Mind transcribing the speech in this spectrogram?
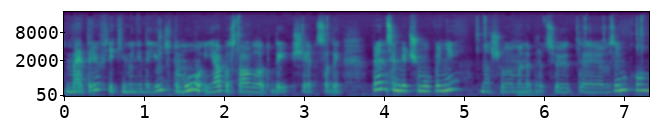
метрів, які мені дають, тому я поставила туди ще сади. В принципі, чому б ні? На що ви в мене працюєте взимку?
